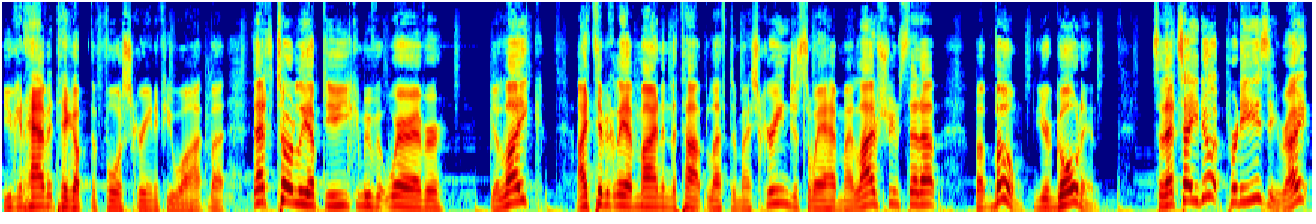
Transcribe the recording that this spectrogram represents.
You can have it take up the full screen if you want, but that's totally up to you. You can move it wherever you like. I typically have mine in the top left of my screen, just the way I have my live stream set up. But boom, you're golden. So that's how you do it. Pretty easy, right?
